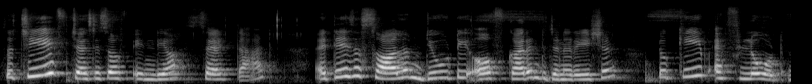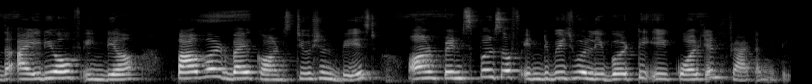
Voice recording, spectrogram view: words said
So Chief Justice of India said that it is a solemn duty of current generation to keep afloat the idea of India powered by constitution based on principles of individual liberty, equality and fraternity.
